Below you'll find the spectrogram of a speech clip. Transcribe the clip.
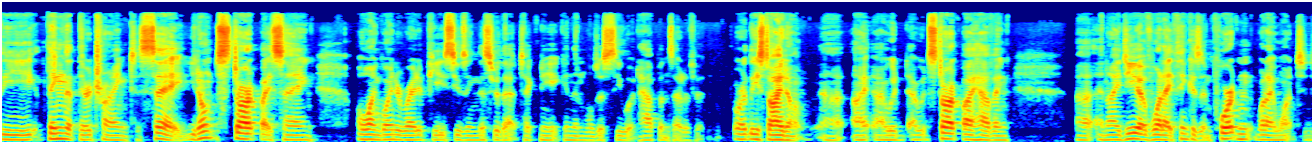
the thing that they're trying to say. You don't start by saying, oh, I'm going to write a piece using this or that technique, and then we'll just see what happens out of it. Or at least I don't. Uh, I, I, would I would start by having uh, an idea of what I think is important, what I want to,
